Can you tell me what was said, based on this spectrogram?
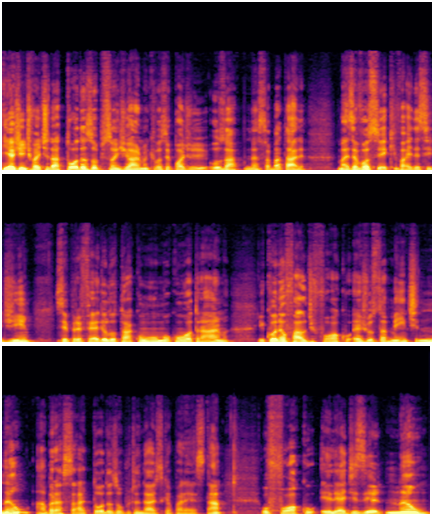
E a gente vai te dar todas as opções de arma que você pode usar nessa batalha. Mas é você que vai decidir se prefere lutar com uma ou com outra arma. E quando eu falo de foco, é justamente não abraçar todas as oportunidades que aparecem, tá? O foco, ele é dizer não.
